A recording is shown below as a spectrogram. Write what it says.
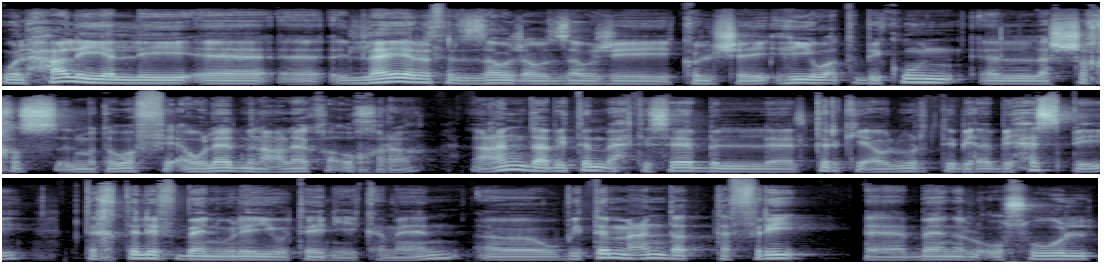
والحالة يلي آه، آه، لا يرث الزوج أو الزوجة كل شيء هي وقت بيكون الشخص المتوفي أولاد من علاقة أخرى. عندها بيتم احتساب التركي أو الورثة بحسبة بتختلف بين ولاية وتانية كمان. آه، وبيتم عندها التفريق بين الأصول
